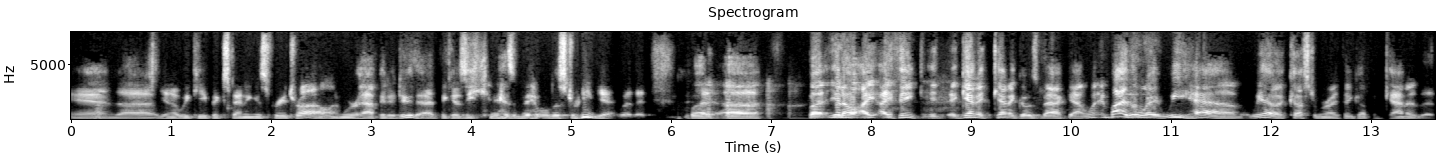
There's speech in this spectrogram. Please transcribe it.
and uh, you know we keep extending his free trial and we're happy to do that because he hasn't been able to stream yet with it but uh, but you know i, I think it, again it kind of goes back down and by the way we have we have a customer i think up in canada that,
